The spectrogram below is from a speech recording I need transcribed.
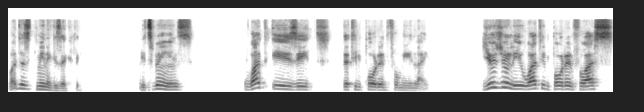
what does it mean exactly? It means, what is it that important for me in life? Usually, what important for us,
